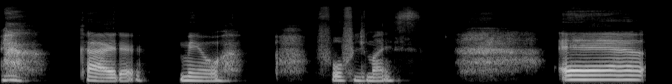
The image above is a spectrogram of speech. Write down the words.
Cara, meu, fofo demais. Eh,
